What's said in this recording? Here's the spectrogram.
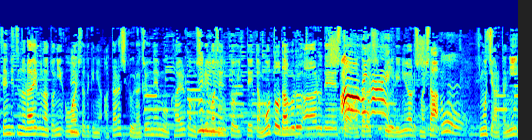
先日のライブの後にお会いした時に新しくラジオネームを変えるかもしれませんと言っていた元 WR ですと新はいしくリニューアルしました。おー。気持ち新たに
